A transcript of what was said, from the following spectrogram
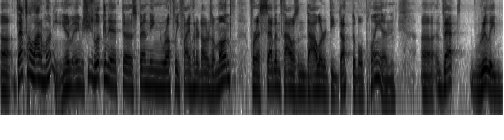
Uh, that's a lot of money. I mean, she's looking at uh, spending roughly $500 a month for a $7,000 deductible plan. Uh, that really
